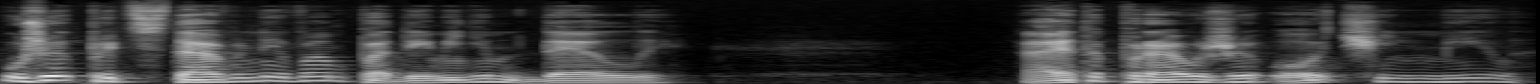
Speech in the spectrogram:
уже представленной вам под именем Деллы. А это, право же, очень мило.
